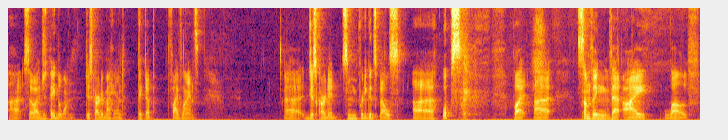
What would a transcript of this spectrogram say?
Uh, so I just paid the one, discarded my hand, picked up five lands, uh, discarded some pretty good spells. Uh, whoops. but uh, something that I love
